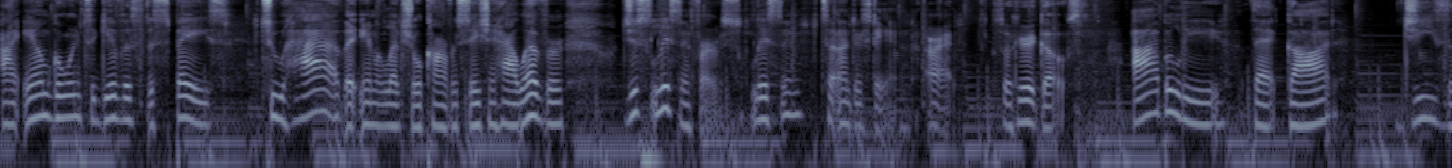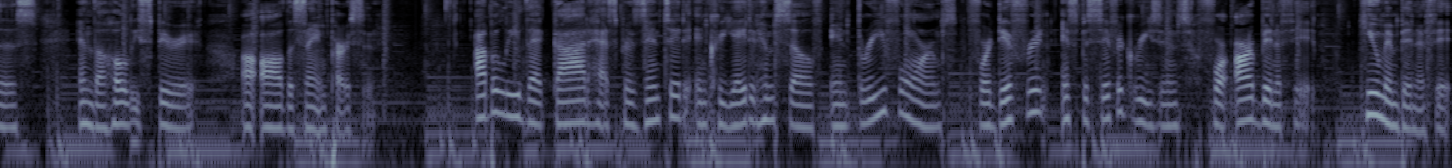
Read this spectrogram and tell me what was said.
I am going to give us the space to have an intellectual conversation. However, just listen first. Listen to understand. All right. So here it goes. I believe that God, Jesus, and the Holy Spirit are all the same person. I believe that God has presented and created Himself in three forms for different and specific reasons for our benefit, human benefit,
